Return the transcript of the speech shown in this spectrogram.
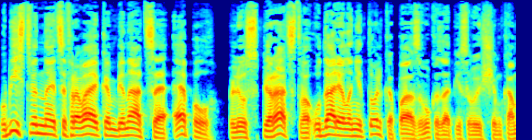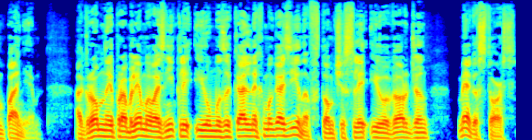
Убийственная цифровая комбинация Apple плюс пиратство ударила не только по звукозаписывающим компаниям. Огромные проблемы возникли и у музыкальных магазинов, в том числе и у Virgin Megastores.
